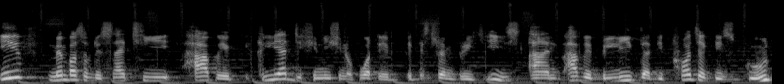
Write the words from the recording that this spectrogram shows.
if members of the society have a clear definition of what a pedestrian bridge is and have a belief that the project is good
